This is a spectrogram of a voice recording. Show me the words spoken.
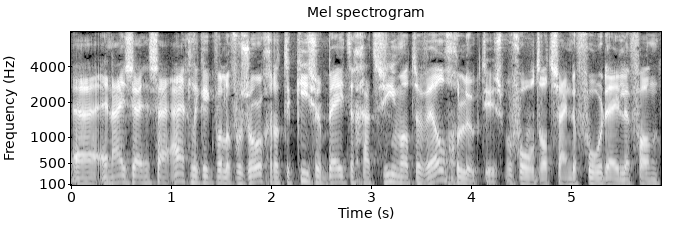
en hij zei, zei, eigenlijk: ik wil ervoor zorgen dat de kiezer beter gaat zien wat er wel gelukt is. Bijvoorbeeld, wat zijn de voordelen van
